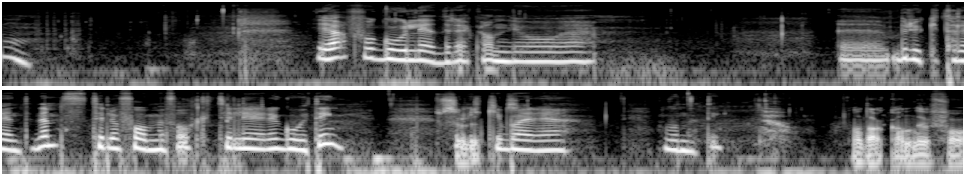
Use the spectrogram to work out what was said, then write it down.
Hmm. Ja, for gode ledere kan jo eh, eh, bruke talentet deres til å få med folk til å gjøre gode ting. Absolutt. Ikke bare vonde ting. Ja, og da kan du få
